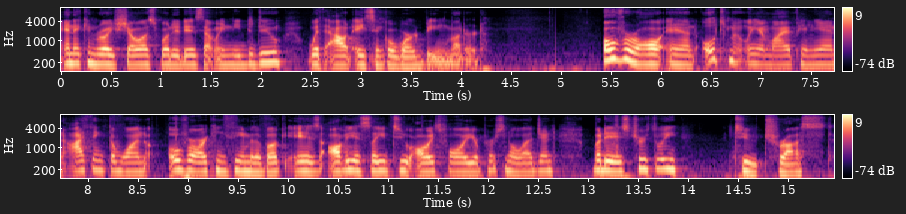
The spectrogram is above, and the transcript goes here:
and it can really show us what it is that we need to do without a single word being muttered. Overall, and ultimately, in my opinion, I think the one overarching theme of the book is obviously to always follow your personal legend, but it is truthfully to trust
